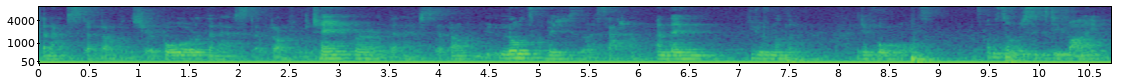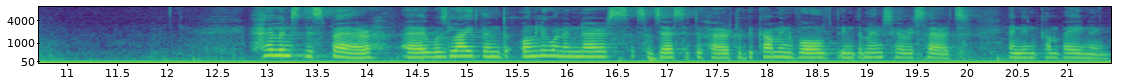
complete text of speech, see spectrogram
Then I had to step down from the share board, then I had to step down from the chamber, then I had to step down from loads of committees that I sat on, and then you have nothing. You have four walls. I was under 65. Helen's despair uh, was lightened only when a nurse suggested to her to become involved in dementia research and in campaigning.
